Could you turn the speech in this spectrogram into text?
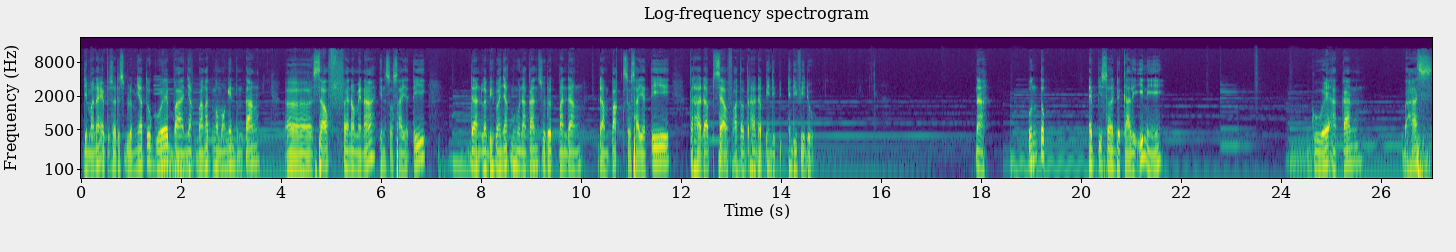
Di mana episode sebelumnya tuh gue banyak banget ngomongin tentang uh, self phenomena in society dan lebih banyak menggunakan sudut pandang dampak society terhadap self atau terhadap individu. Nah, untuk episode kali ini gue akan bahas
